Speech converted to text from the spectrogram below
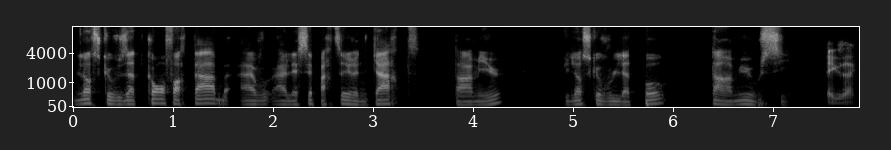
Lorsque vous êtes confortable à, laisser partir une carte, tant mieux. Puis lorsque vous ne l'êtes pas, tant mieux aussi. Exact.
